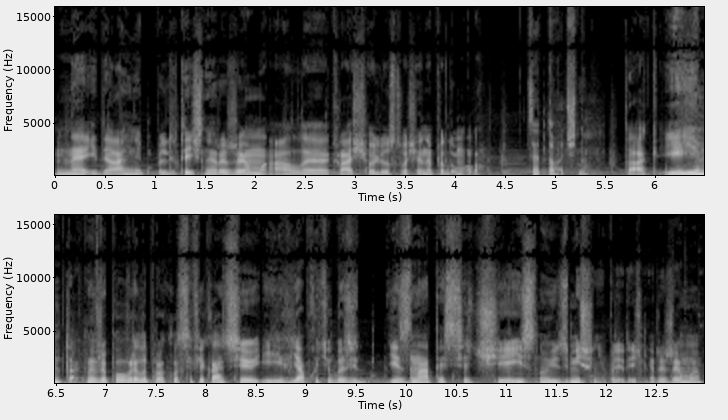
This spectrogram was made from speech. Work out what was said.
не ідеальний політичний режим, але кращого людство ще не придумало. Це точно. Так, і так, ми вже поговорили про класифікацію, і я б хотів би дізнатися, чи існують змішані політичні режими,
